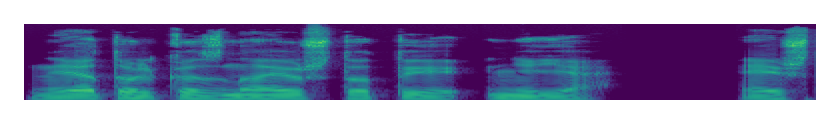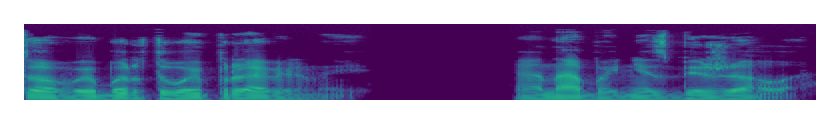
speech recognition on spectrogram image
«Я только знаю, что ты не я, и что выбор твой правильный. Она бы не сбежала.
